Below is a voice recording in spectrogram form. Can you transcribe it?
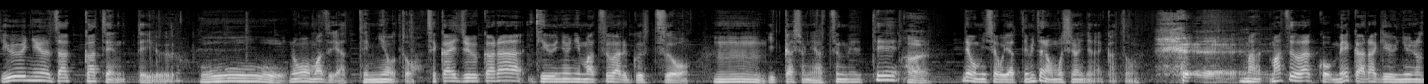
牛乳雑貨店っていうのをまずやってみようと。世界中から牛乳にまつわるグッズをうん。一箇所に集めてはい。でお店をやってみたら面白いんじゃないかと。まあまずはこう目から牛乳の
